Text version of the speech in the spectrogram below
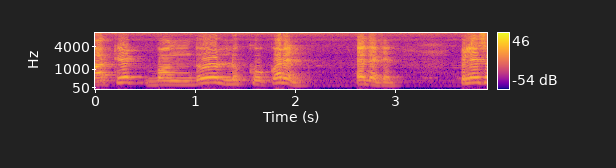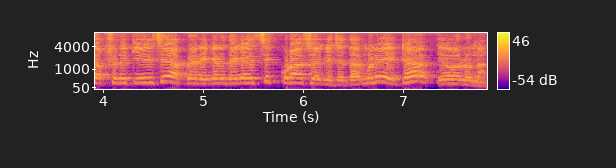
মার্কেট বন্ধ, লক্ষ্য করেন। এই দেখেন প্লেস অপশনে কি হয়েছে? আপনার এখানে দেখা যাচ্ছে ক্রাস হয়ে গেছে। তার মানে এটা এ হলো না।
